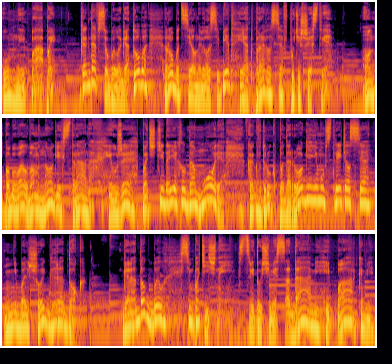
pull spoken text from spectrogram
умные папы. Когда все было готово, робот сел на велосипед и отправился в путешествие – он побывал во многих странах и уже почти доехал до моря, как вдруг по дороге ему встретился небольшой городок. Городок был симпатичный, с цветущими садами и парками,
